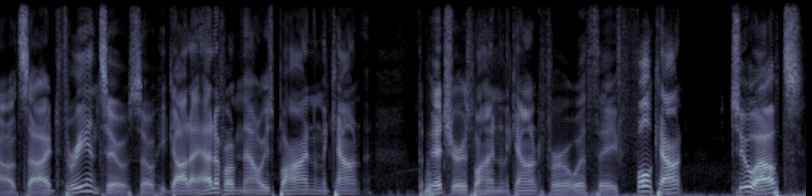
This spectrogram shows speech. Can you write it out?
Outside, three and two. So he got ahead of him. Now he's behind in the count. The pitcher is behind in the count for with a full count, two outs,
